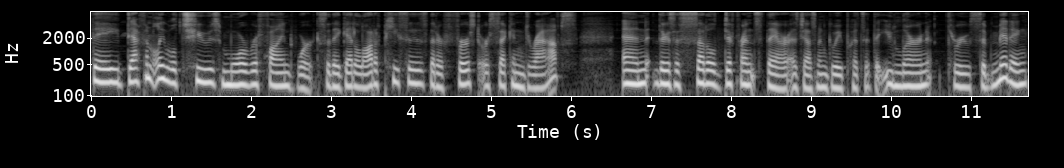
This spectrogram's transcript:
they definitely will choose more refined work. So they get a lot of pieces that are first or second drafts. And there's a subtle difference there, as Jasmine Gui puts it, that you learn through submitting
